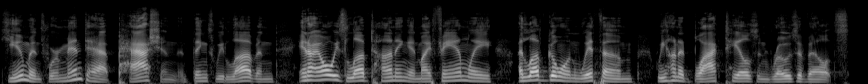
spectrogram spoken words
humans, we're meant to have passion and things we love. And, and I always loved hunting, and my family, I loved going with them. We hunted blacktails and Roosevelts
